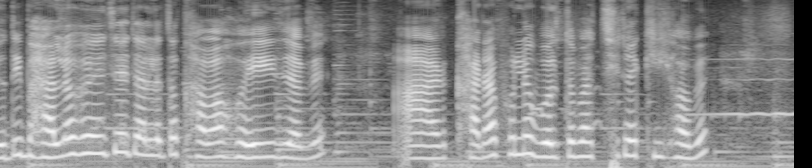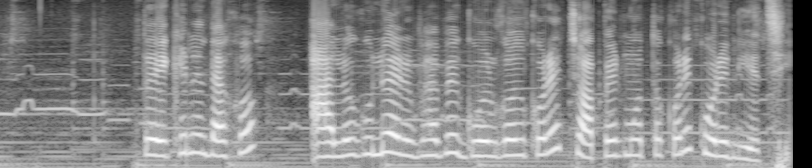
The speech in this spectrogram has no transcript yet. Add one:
যদি ভালো হয়ে যায় তাহলে তো খাওয়া হয়েই যাবে। আর খারাপ হলে বলতে পারছি না কী হবে। তো এখানে দেখো, আলুগুলো এরভাবে গোল গোল করে চপের মতো করে করে নিয়েছি।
